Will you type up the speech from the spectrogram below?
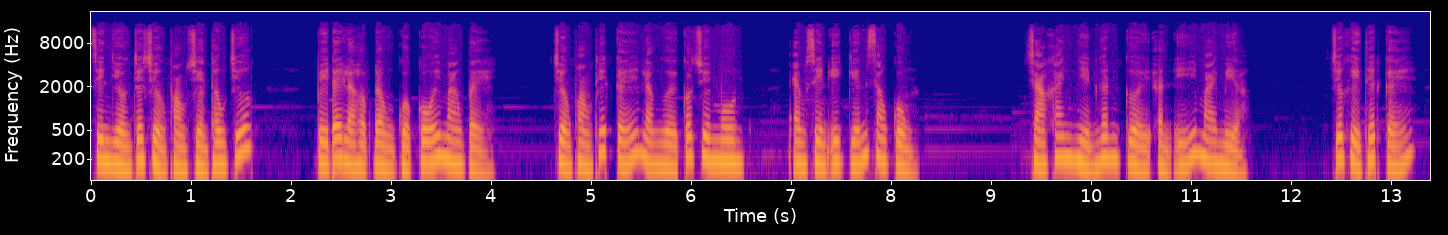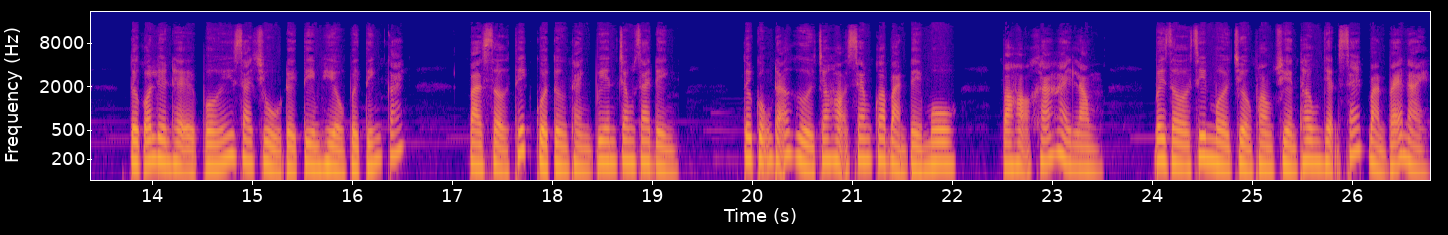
Xin nhường cho trưởng phòng truyền thông trước, vì đây là hợp đồng của cô ấy mang về. Trưởng phòng thiết kế là người có chuyên môn, em xin ý kiến sau cùng. Trà Khanh nhìn Ngân cười ẩn ý mai mỉa. Trước khi thiết kế, tôi có liên hệ với gia chủ để tìm hiểu về tính cách và sở thích của từng thành viên trong gia đình. Tôi cũng đã gửi cho họ xem qua bản demo và họ khá hài lòng. Bây giờ xin mời trưởng phòng truyền thông nhận xét bản vẽ này.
